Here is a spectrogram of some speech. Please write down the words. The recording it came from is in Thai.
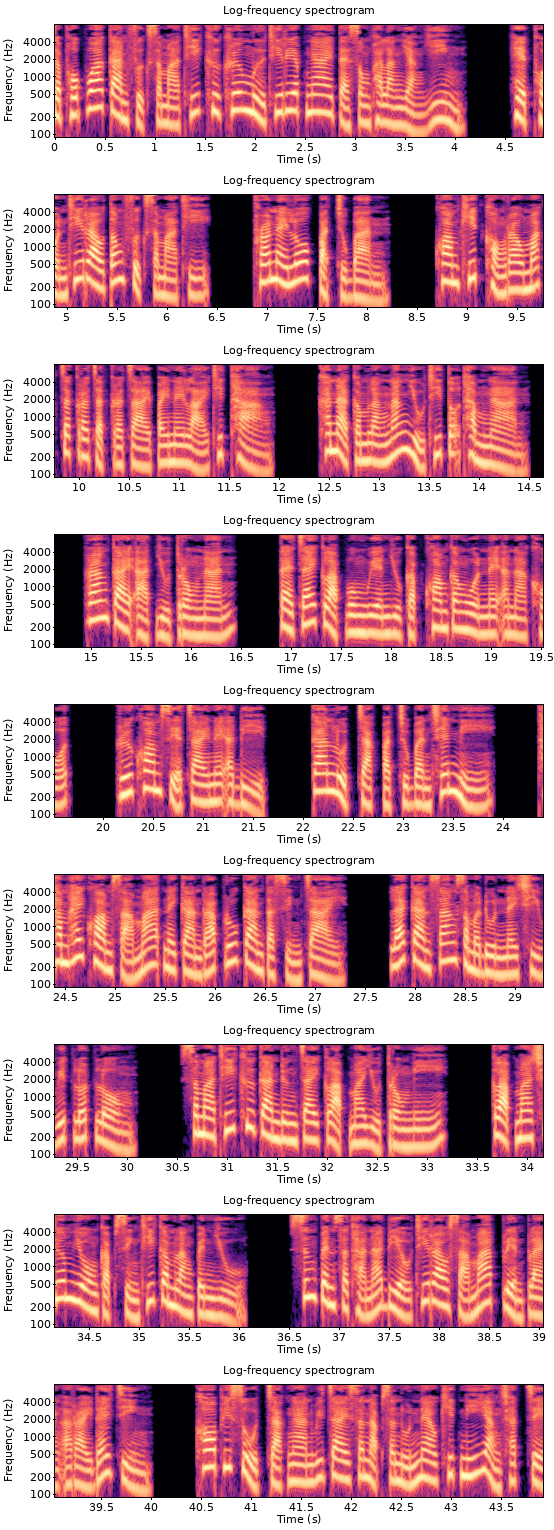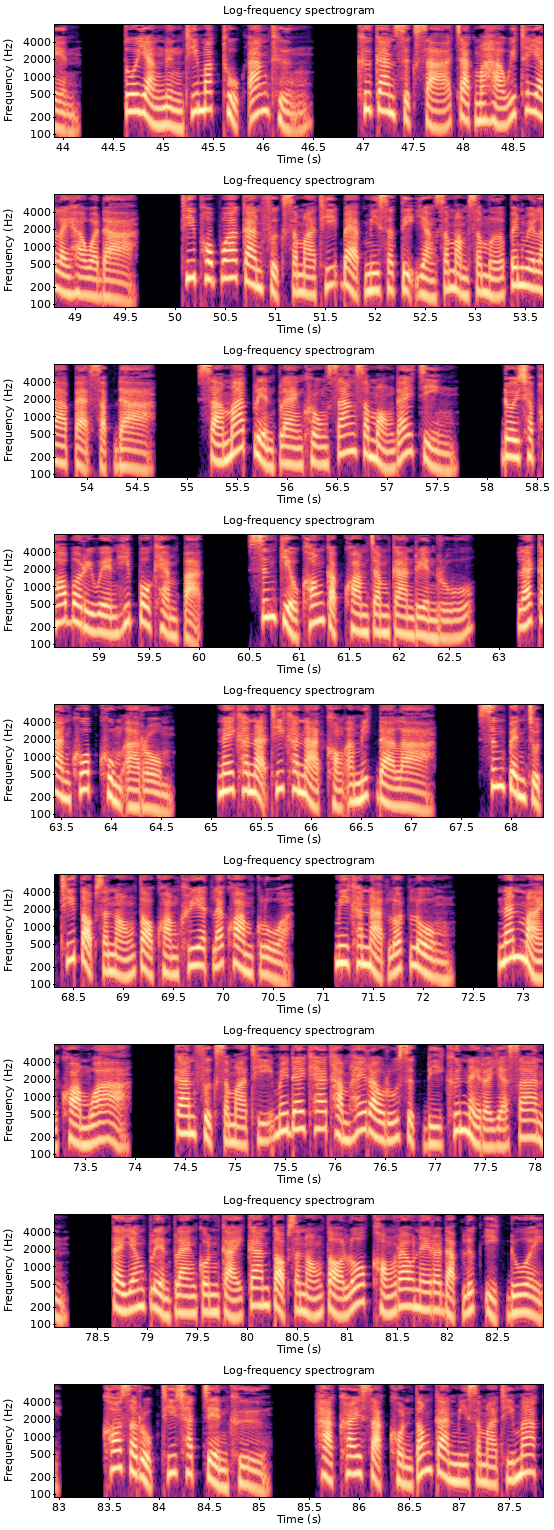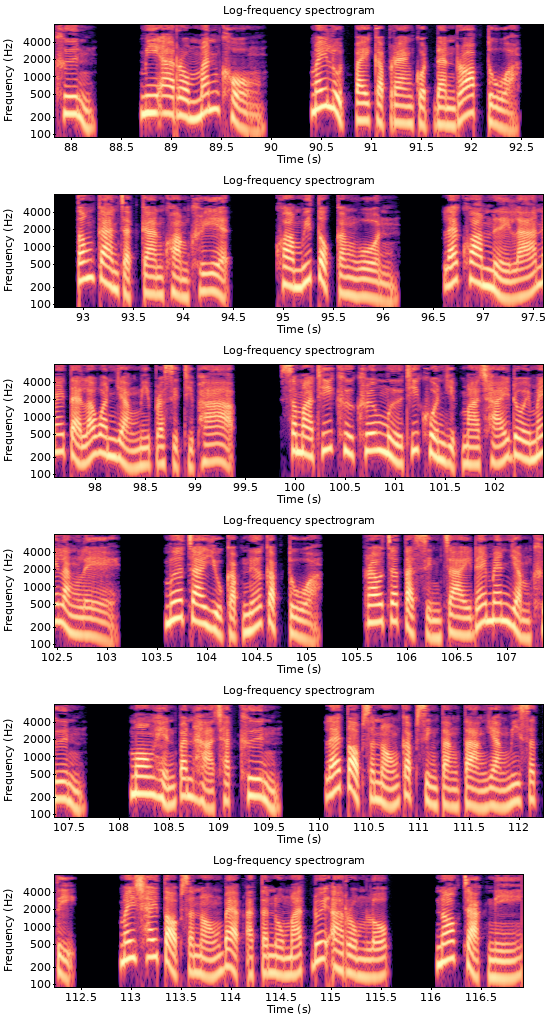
จะพบว่าการฝึกสมาธิคือเครื่องมือที่เรียบง่าย แต่ทรงพลังอย่างยิ่ง เหตุผลที่เราต้องฝึกสมาธิ เพราะในโลกปัจจุบัน ความคิดของเรามักจะกระจัดกระจายไปในหลายทิศทาง ขณะกำลังนั่งอยู่ที่โต๊ะทำงาน ร่างกายอาจอยู่ตรงนั้น แต่ใจกลับวงเวียนอยู่กับความกังวลในอนาคต หรือความเสียใจในอดีต การหลุดจากปัจจุบันเช่นนี้ทำให้ความสามารถในการรับรู้การตัดสินใจ และการสร้างสมดุลในชีวิตลดลง สมาธิคือการดึงใจกลับมาอยู่ตรงนี้ กลับมาเชื่อมโยงกับสิ่งที่กำลังเป็นอยู่ ซึ่งเป็นสถานะเดียวที่เราสามารถเปลี่ยนแปลงอะไรได้จริง ข้อพิสูจน์จากงานวิจัยสนับสนุนแนวคิดนี้อย่างชัดเจน ตัวอย่างหนึ่งที่มักถูกอ้างถึง คือการศึกษาจากมหาวิทยาลัยฮาวาดา ที่พบว่าการฝึกสมาธิแบบมีสติอย่างสม่ำเสมอเป็นเวลา 8 สัปดาห์ สามารถเปลี่ยนแปลงโครงสร้างสมองได้จริง โดยเฉพาะบริเวณฮิปโปแคมปัสซึ่งเกี่ยวข้องกับความจำการเรียนรู้ และการควบคุมอารมณ์ ในขณะที่ขนาดของอะมิกดาลา ซึ่งเป็นจุดที่ตอบสนองต่อความเครียดและความกลัว มีขนาดลดลง นั่นหมายความว่า การฝึกสมาธิไม่ได้แค่ทำให้เรารู้สึกดีขึ้นในระยะสั้น แต่ยังเปลี่ยนแปลงกลไกการตอบสนองต่อโลกของเราในระดับลึกอีกด้วย ข้อสรุปที่ชัดเจนคือ หากใครสักคนต้องการมีสมาธิมากขึ้น มีอารมณ์มั่นคง ไม่หลุดไปกับแรงกดดันรอบตัว ต้องการจัดการความเครียด ความวิตกกังวล และความเหนื่อยล้าในแต่ละวันอย่างมีประสิทธิภาพ สมาธิคือเครื่องมือที่ควรหยิบมาใช้โดยไม่ลังเล เมื่อใจอยู่กับเนื้อกับตัว เราจะตัดสินใจได้แม่นยำขึ้น มองเห็นปัญหาชัดขึ้น และตอบสนองกับสิ่งต่างๆ อย่างมีสติ ไม่ใช่ตอบสนองแบบอัตโนมัติด้วยอารมณ์ลบ นอกจากนี้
